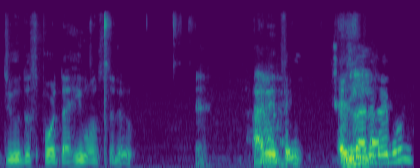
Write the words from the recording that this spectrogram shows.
do the sport that he wants to do. Yeah. I didn't think. To Is me- that enabling?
